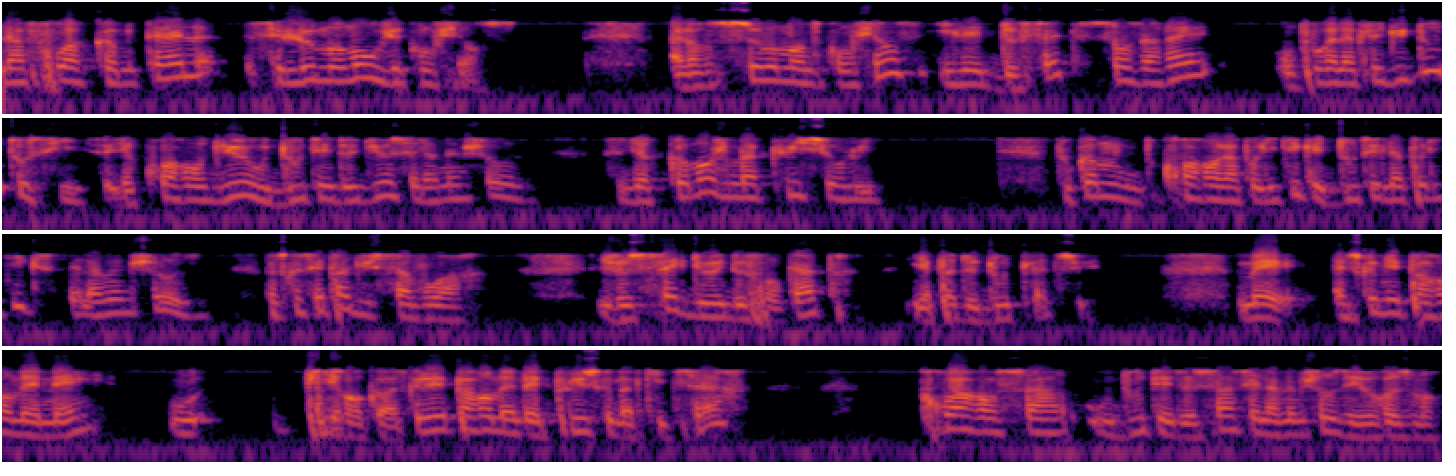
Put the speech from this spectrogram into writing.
la, foi comme telle, c'est le moment où j'ai confiance. Alors ce moment de confiance, il est de fait sans arrêt, on pourrait l'appeler du doute aussi. C'est-à-dire croire en Dieu ou douter de Dieu, c'est la même chose. C'est-à-dire comment je m'appuie sur lui. Tout comme croire en la politique et douter de la politique, c'est la même chose. Parce que c'est pas du savoir. Je sais que Dieu est de son quatre, il n'y a pas de doute là-dessus. Mais est-ce que mes parents m'aimaient Ou pire encore, est-ce que mes parents m'aimaient plus que ma petite sœur? Croire en ça ou douter de ça, c'est la même chose et heureusement.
